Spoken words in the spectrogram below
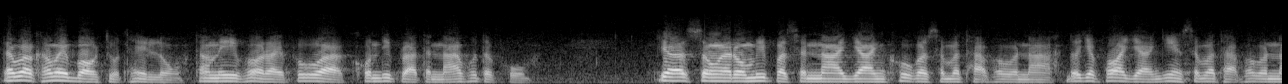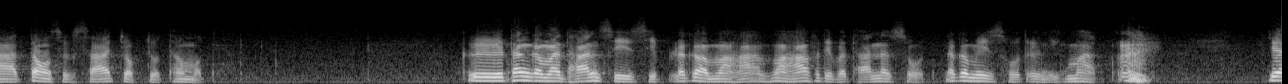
แต่ว่าเขาไม่บอกจุดให้ลง ทั้งนี้เพราะอะไรเพราะว่าคนที่ปรารถนาพุทธภูมิจะทรงอารมณ์วิปัสสนาญาณคู่กับสมถภาวนา โดยเฉพาะอย่างยิ่งสมถภาวนาต้องศึกษาจบจุดทั้งหมด คือทั้งกรรมฐานสี่สิบแล้วก็มหามหาปฏิปทานสูตร แล้วก็มีสูตรอื่นอีกมากจะ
